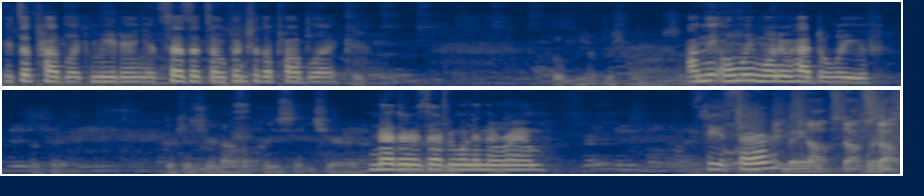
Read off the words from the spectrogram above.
It's a public meeting. It says it's open to the public. but we have this room reserved, I'm the only one who had to leave. okay? Because you're not a precinct chair. Neither is everyone in the room. See, sir? Stop, stop, stop,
